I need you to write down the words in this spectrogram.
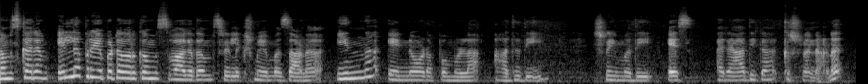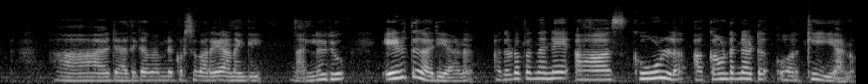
നമസ്കാരം. എല്ലാ പ്രിയപ്പെട്ടവർക്കും സ്വാഗതം. ശ്രീലക്ഷ്മി എം എസ് ആണ് ഇന്ന് എന്നോടൊപ്പമുള്ള അതിഥി ശ്രീമതി എസ് രാധിക കൃഷ്ണനാണ്. രാധിക മാമിനെ കുറിച്ച് പറയുകയാണെങ്കിൽ നല്ലൊരു എഴുത്തുകാരിയാണ്. അതോടൊപ്പം തന്നെ സ്കൂളിൽ അക്കൗണ്ടന്റായിട്ട് വർക്ക് ചെയ്യുകയാണ്.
